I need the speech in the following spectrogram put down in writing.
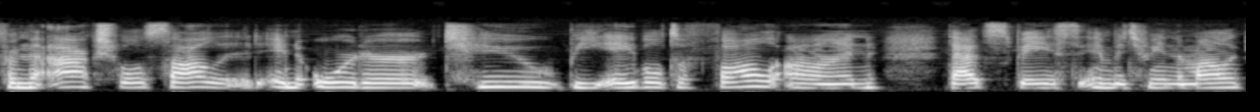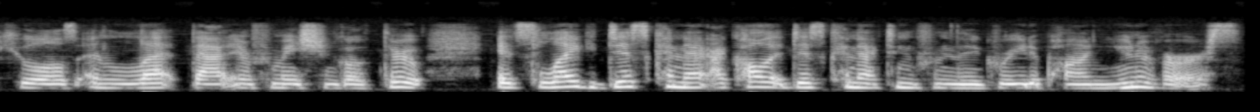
from the actual solid in order to be able to fall on that space in between the molecules and let that information go through. It's like disconnect, I call it disconnecting from the agreed upon universe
